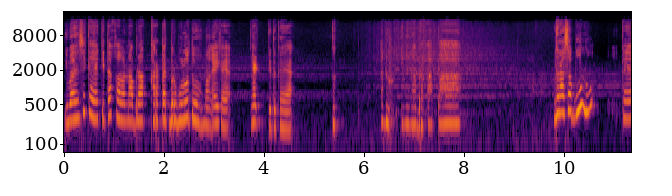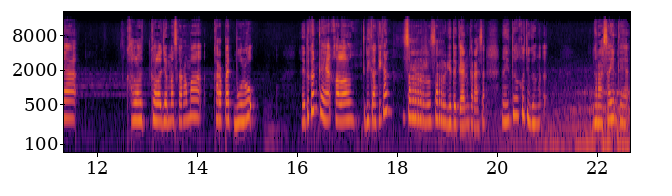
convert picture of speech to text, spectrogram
gimana sih kayak kita kalau nabrak karpet berbulu tuh? Mang eh kayak ngek gitu kayak ngek. Aduh ini nabrak apa ngerasa bulu. Kayak kalau kalau zaman sekarang mah karpet bulu. Nah itu kan kayak kalau di kaki kan ser ser gitu kan kerasa. Nah itu aku juga nge- ngerasain kayak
